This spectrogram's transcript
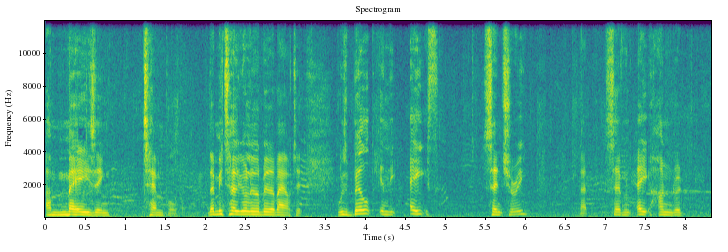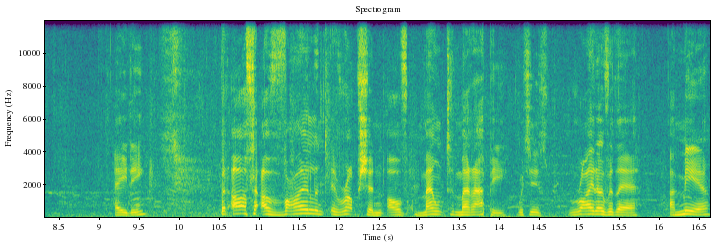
Amazing temple. Let me tell you a little bit about it. It was built in the 8th century, that 7 800 AD. But after a violent eruption of Mount Merapi, which is right over there, a mere,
